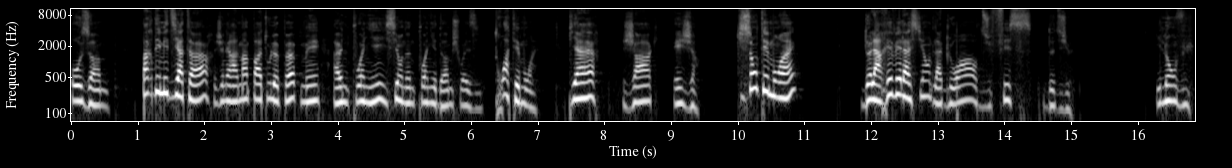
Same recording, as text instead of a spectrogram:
aux hommes par des médiateurs, généralement pas à tout le peuple, mais à une poignée. Ici, on a une poignée d'hommes choisis. Trois témoins, Pierre, Jacques et Jean, qui sont témoins de la révélation de la gloire du Fils de Dieu. Ils l'ont vu.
